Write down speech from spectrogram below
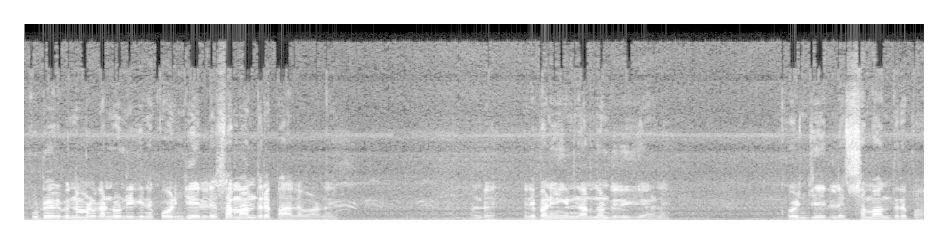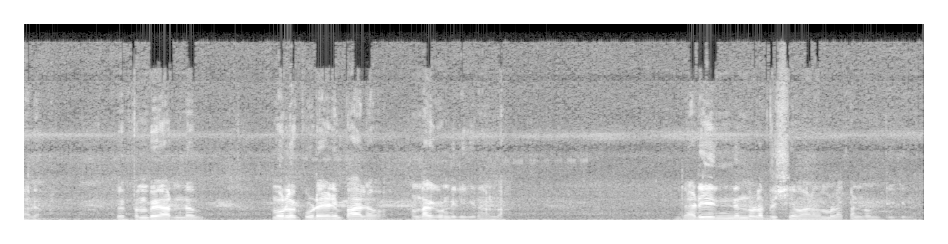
കൂട്ടുകാരിപ്പം നമ്മൾ കണ്ടുകൊണ്ടിരിക്കുന്ന കോഴഞ്ചേരിയിലെ സമാന്തര പാലമാണ്. ഉണ്ട്. അതിന്റെ പണി ഇങ്ങനെ നടന്നുകൊണ്ടിരിക്കുകയാണ്. കോഴഞ്ചേരിയിലെ സമാന്തര പാലം. വെപ്പമ്പയാറിന്റെ മുകളിൽ കൂടെയാണ് ഈ പാലം ഉണ്ടാക്കിക്കൊണ്ടിരിക്കുന്നത് കണ്ടോ? ഇതിന്റെ അടിയിൽ നിന്നുള്ള ദൃശ്യമാണ് നമ്മൾ കണ്ടുകൊണ്ടിരിക്കുന്നത്.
